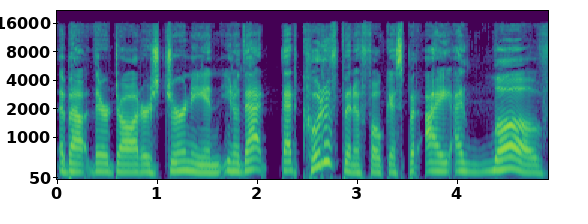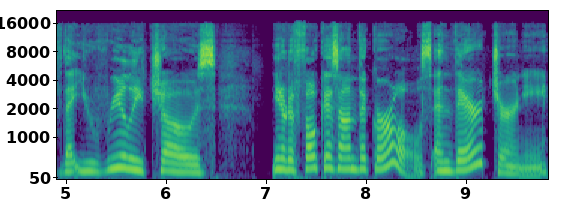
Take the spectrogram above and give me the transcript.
about their daughter's journey and you know that that could have been a focus but i i love that you really chose you know to focus on the girls and their journey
